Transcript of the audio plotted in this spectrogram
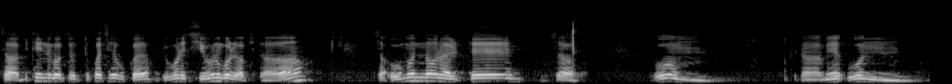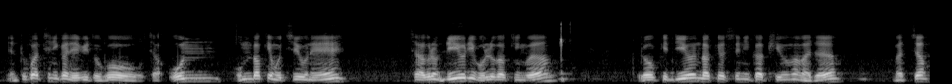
자, 밑에 있는 것도 똑같이 해볼까요? 이번에 지우는 걸로 합시다. 자, 음운론 할 때, 자, 음, 그 다음에 운, 똑같으니까 내비두고, 자, 온, 온밖에 못 지우네. 자, 그럼 리을이 뭘로 바뀐 거야? 이렇게 니은 바뀌었으니까 비음화 맞아요? 맞죠?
